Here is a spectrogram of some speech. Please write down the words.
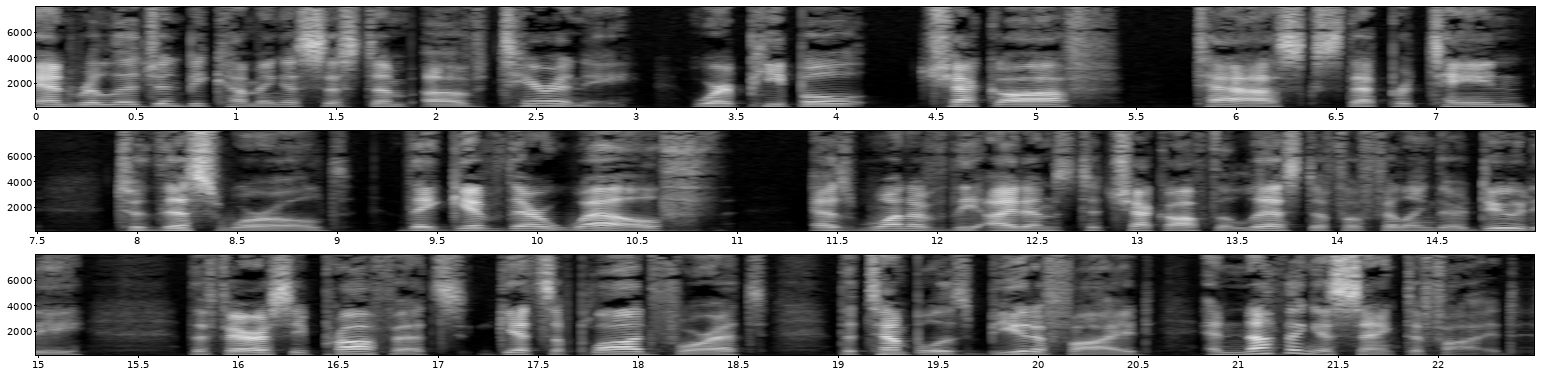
and religion becoming a system of tyranny where people check off tasks that pertain to this world. They give their wealth as one of the items to check off the list of fulfilling their duty. The Pharisee profits, gets applaud for it, the temple is beautified, and nothing is sanctified.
